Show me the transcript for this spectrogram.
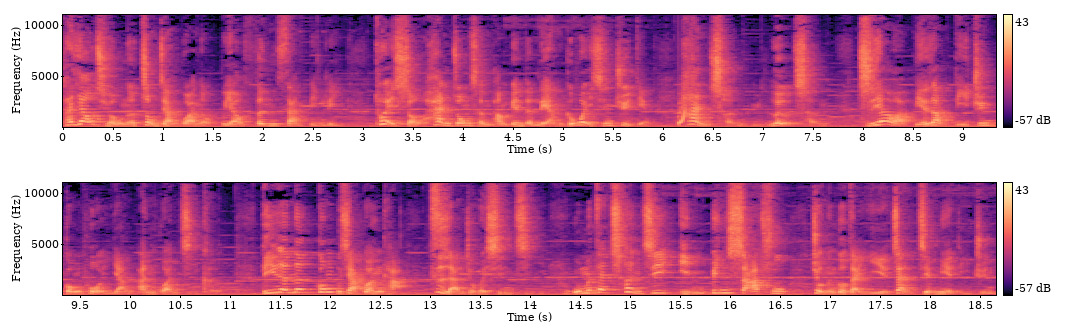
他要求呢，众将官哦不要分散兵力，退守汉中城旁边的两个卫星据点汉城与乐城。只要啊，别让敌军攻破阳安关即可。敌人呢，攻不下关卡，自然就会心急。我们再趁机引兵杀出，就能够在野战歼灭敌军，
